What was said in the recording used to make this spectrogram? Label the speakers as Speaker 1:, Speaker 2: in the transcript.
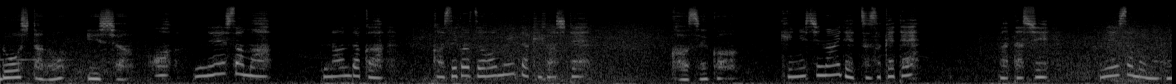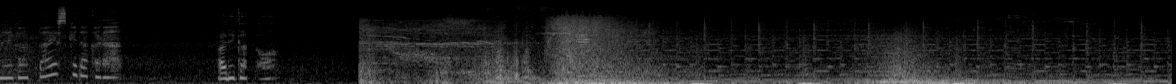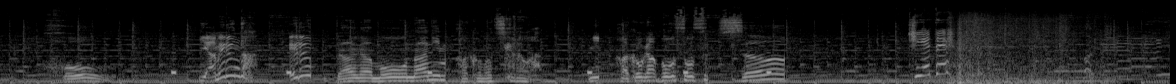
Speaker 1: どうしたの？イーシャ。
Speaker 2: あ姉様。なんだか風がざわめいた気がして。
Speaker 1: 風が？
Speaker 2: 気にしないで続けて。私姉様の笛が大好きだから。
Speaker 1: ありがと
Speaker 3: う。ほう。やめるんだ！エルだがもう何も。箱の力はに箱が暴走する。さあ
Speaker 1: 消えて。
